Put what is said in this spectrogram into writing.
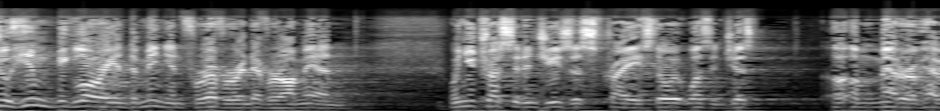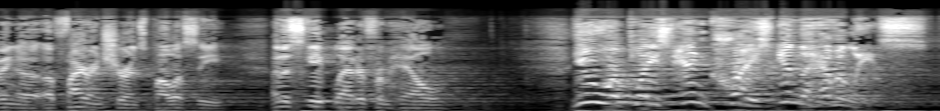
To him be glory and dominion forever and ever. Amen. When you trusted in Jesus Christ, though it wasn't just a matter of having a, fire insurance policy, an escape ladder from hell, you were placed in Christ in the heavenlies.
